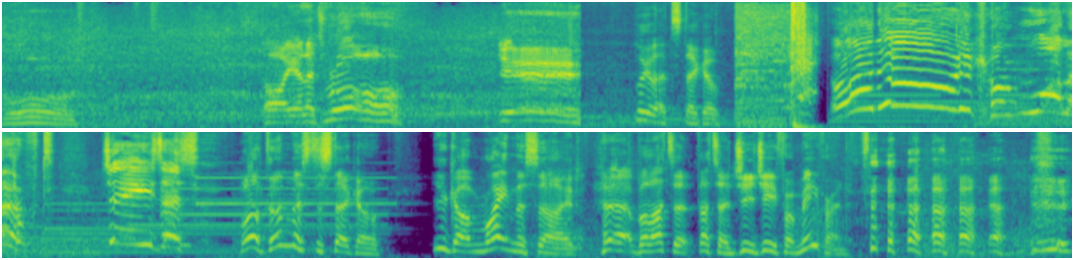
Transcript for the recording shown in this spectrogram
Oh. Oh yeah, let's roll! Yeah! Look at that stego. Oh no! He got walloped! Jesus! Well done, Mr. Stego. You got him right in the side. but that's a that's a GG from me, friend. oh,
